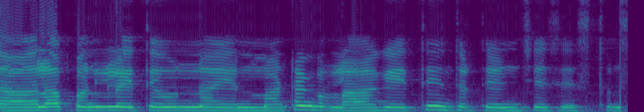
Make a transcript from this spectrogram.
చాలా పనులు అయితే ఉన్నాయన్నమాట. ఇంకా లాగైతే ఇంత టెన్ చేసేస్తున్నాను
